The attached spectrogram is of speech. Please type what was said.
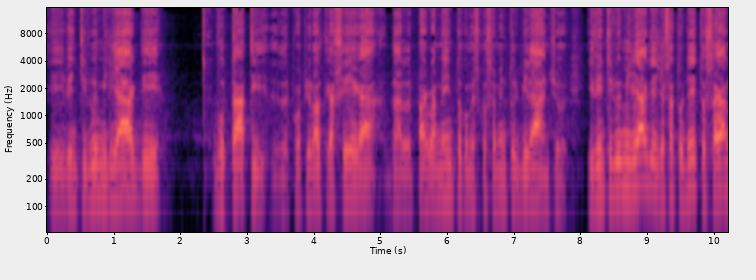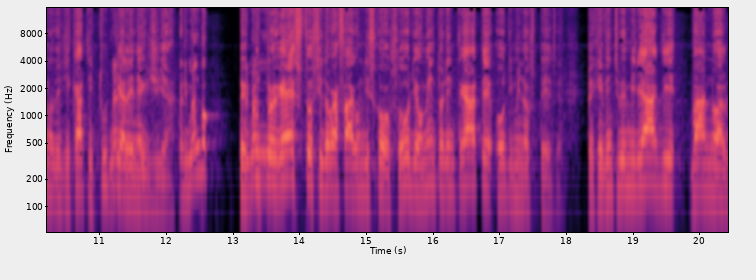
i 22 miliardi votati eh, proprio l'altra sera dal Parlamento come scostamento di bilancio. I 22 miliardi, è già stato detto, saranno dedicati tutti Beh, all'energia. Rimango, per rimango... tutto il resto si dovrà fare un discorso o di aumento di entrate o di minor spese, perché i 22 miliardi vanno al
